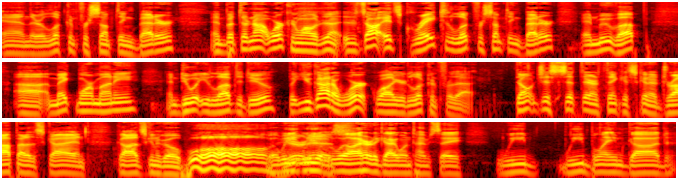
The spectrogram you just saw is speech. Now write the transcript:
and they're looking for something better. And but they're not working while they're doing it. It's all, it's great to look for something better and move up, uh, make more money, and do what you love to do. But you got to work while you're looking for that. Don't just sit there and think it's going to drop out of the sky and God's going to go, whoa, well, we, here it we is." well, I heard a guy one time say we we blame God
